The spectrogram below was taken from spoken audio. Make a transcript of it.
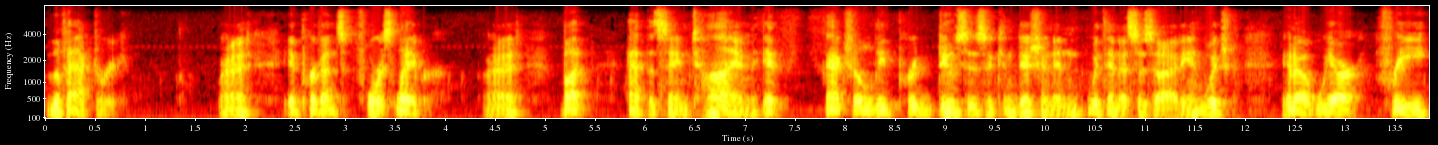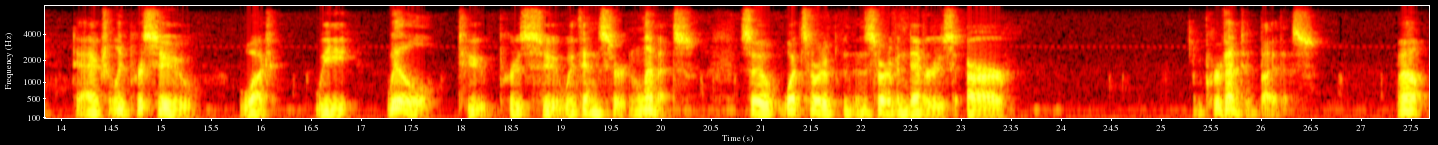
the factory, right? It prevents forced labor, right? But at the same time, it actually produces a condition in within a society in which you know, we are free to actually pursue what we will to pursue within certain limits. So what sort of sort of endeavors are prevented by this? Well,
